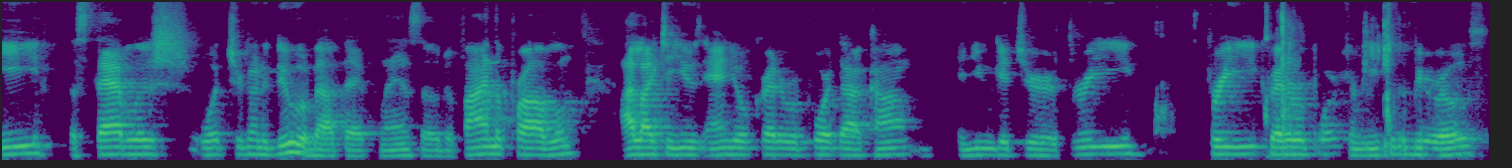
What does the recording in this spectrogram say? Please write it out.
E, establish what you're going to do about that plan. So define the problem. I like to use annualcreditreport.com, and you can get your three free credit report from each of the bureaus.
